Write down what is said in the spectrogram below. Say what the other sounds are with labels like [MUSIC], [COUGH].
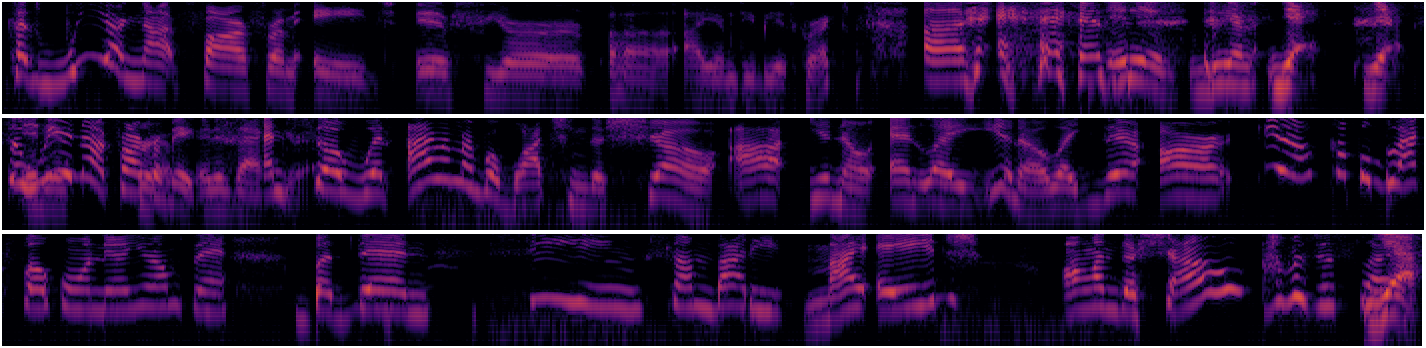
because we are not far from age, if your uh, IMDb is correct. Uh, [LAUGHS] and It is. We are. Yeah. Yeah. [LAUGHS] So we're not far true. from age. It is And so when I remember watching the show, I, you know, and like, you know, like there are, you know, a couple black folk on there, you know what I'm saying? But then seeing somebody my age on the show, I was just like, Yeah.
